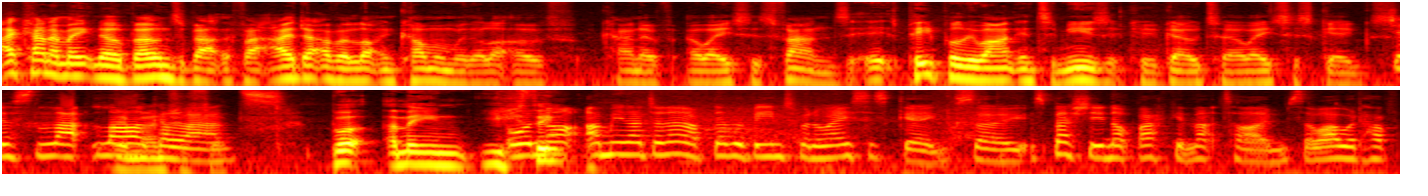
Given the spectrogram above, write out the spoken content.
I kind of make no bones about the fact I don't have a lot in common with a lot of kind of Oasis fans. It's people who aren't into music who go to Oasis gigs. Just la- lager lads. But I mean, you Or think not. I mean, I don't know. I've never been to an Oasis gig, so especially not back in that time. So I would have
